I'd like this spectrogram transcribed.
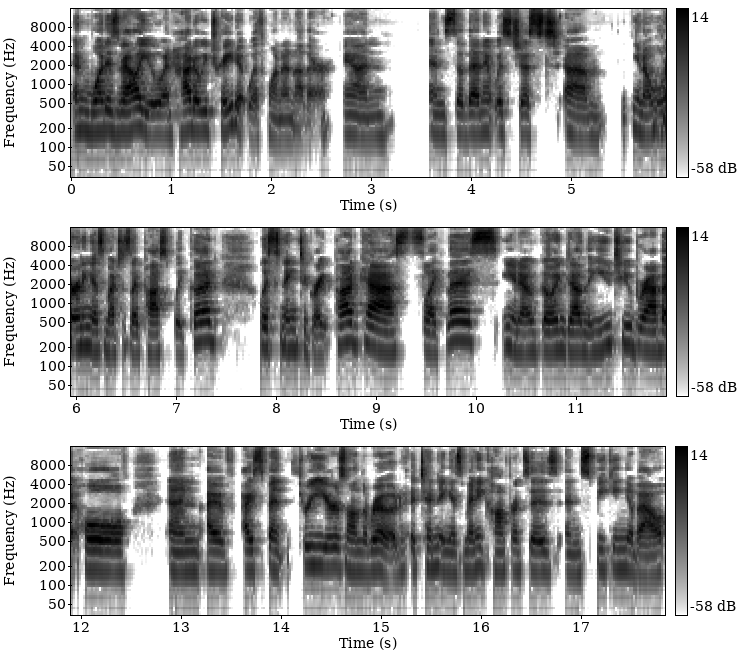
And what is value? And how do we trade it with one another? And and so then it was just um, you know learning as much as i possibly could listening to great podcasts like this you know going down the youtube rabbit hole and i've i spent three years on the road attending as many conferences and speaking about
